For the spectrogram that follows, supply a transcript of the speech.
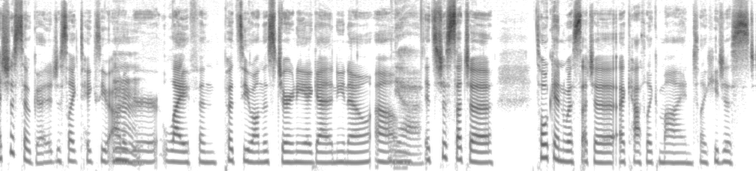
it's just so good. It just like takes you out of Mm. your life and puts you on this journey again, you know. Um Yeah. it's just such a Tolkien was such a, a Catholic mind. Like he just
